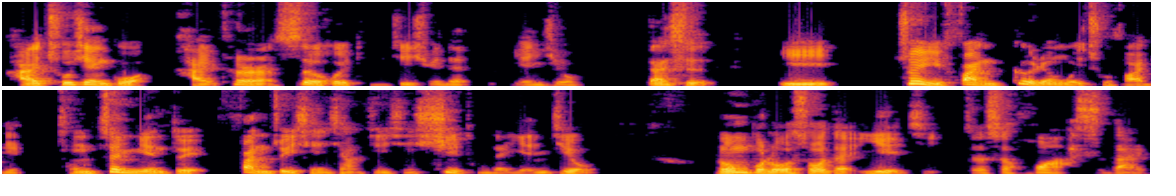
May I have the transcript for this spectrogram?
还出现过凯特尔社会统计学的研究。但是，以罪犯个人为出发点。从正面对犯罪现象进行系统的研究，隆博罗梭的业绩则是划时代的。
